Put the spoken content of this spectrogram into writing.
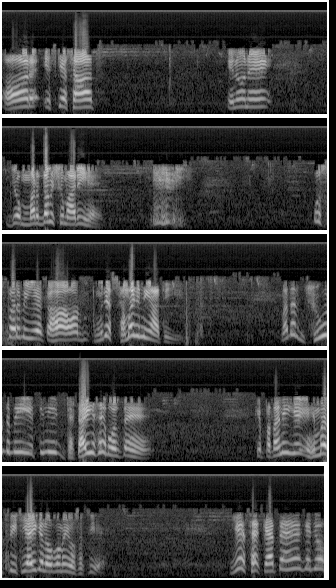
और इसके साथ इन्होंने जो मर्दमशुमारी है, उस पर भी ये कहा और मुझे समझ नहीं आती। मतलब झूठ भी इतनी ढटाई से बोलते हैं। कि पता नहीं ये हिम्मत पीटीआई के लोगों में ही हो सकती है। ये कहते हैं कि जो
